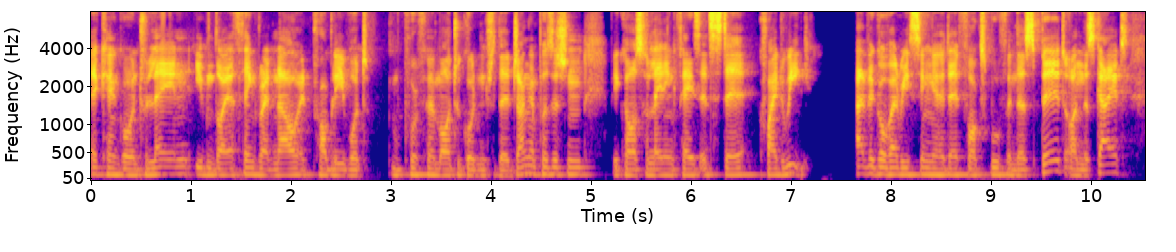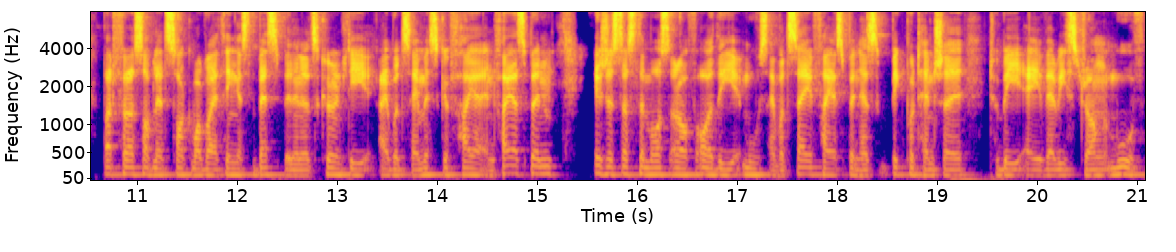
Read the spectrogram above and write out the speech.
it can go into lane, even though I think right now it probably would prefer more to go into the jungle position, because for laning phase it's still quite weak. I will go every single Delphox move in this build on this guide, but first off let's talk about what I think is the best build and it's currently I would say Mystic Fire and Fire Spin. It just does the most out of all the moves I would say. Fire Spin has big potential to be a very strong move.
